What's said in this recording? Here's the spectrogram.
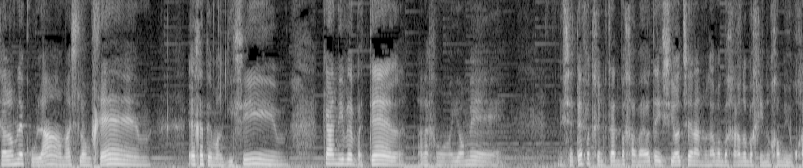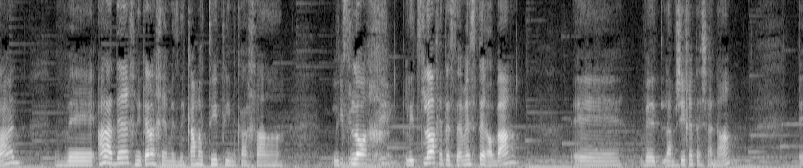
שלום לכולם, מה שלומכם? איך אתם מרגישים? כאן ניבה בתל, אנחנו היום אה, נשתף אתכם קצת בחוויות האישיות שלנו, למה בחרנו בחינוך המיוחד, ועל הדרך ניתן לכם איזה כמה טיפים ככה לצלוח, לצלוח את הסמסטר הבא אה, ולהמשיך את השנה. אה,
